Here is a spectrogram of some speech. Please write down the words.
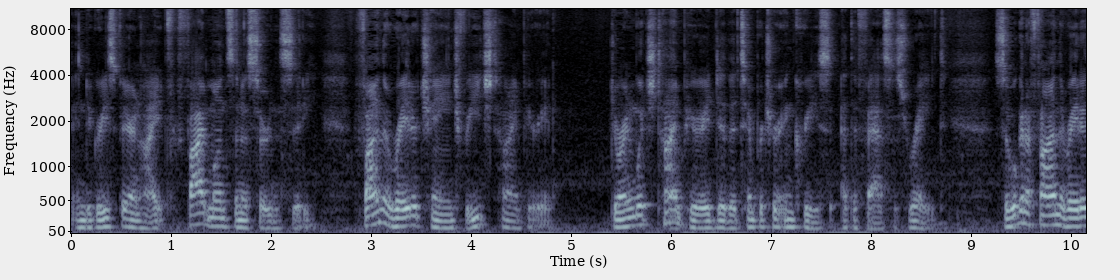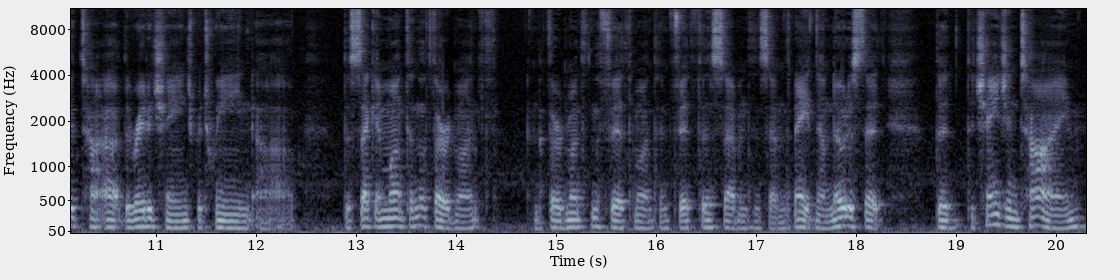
in degrees Fahrenheit for five months in a certain city. Find the rate of change for each time period. During which time period did the temperature increase at the fastest rate? So we're going to find the rate of uh, the rate of change between uh, the second month and the third month, and the third month and the fifth month, and fifth and seventh and seventh and eighth. Now notice that the the change in time,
